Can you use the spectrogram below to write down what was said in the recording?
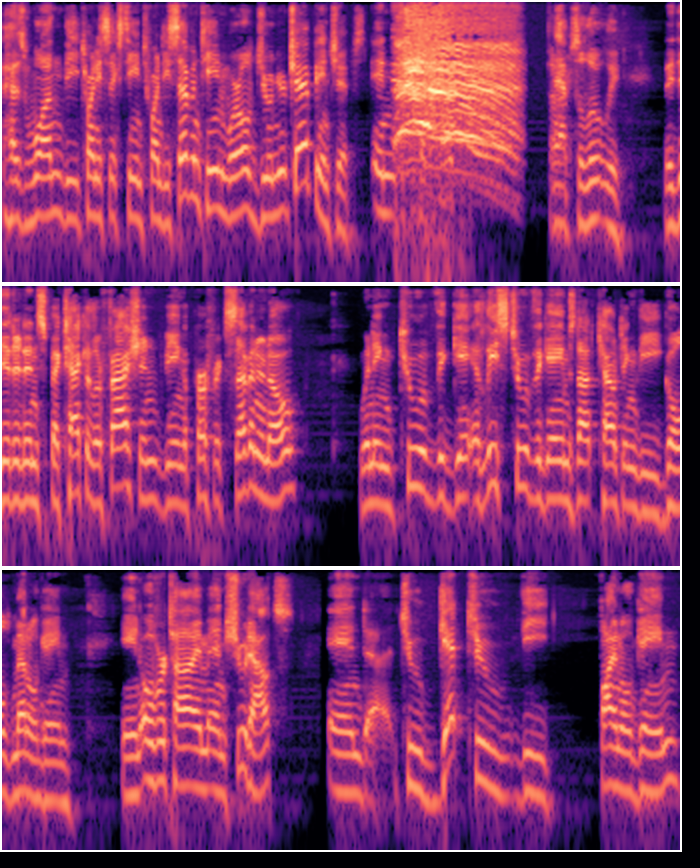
has won the 2016-2017 World Junior Championships in yeah! absolutely. They did it in spectacular fashion, being a perfect 7 and 0, winning two of the ga- at least two of the games not counting the gold medal game in overtime and shootouts. And uh, to get to the final game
